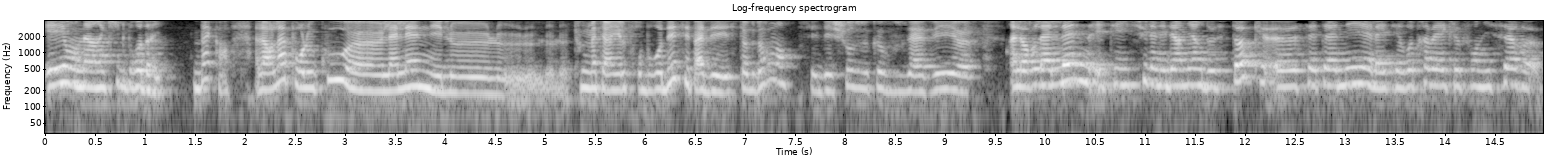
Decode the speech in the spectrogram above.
Et on a un kit broderie. D'accord. Alors là, pour le coup, euh, la laine et le, le, tout le matériel pour broder, c'est pas des stocks dormants, c'est des choses que vous avez. Euh, Alors la laine était issue l'année dernière de stock. Euh, cette année, elle a été retravaillée avec le fournisseur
